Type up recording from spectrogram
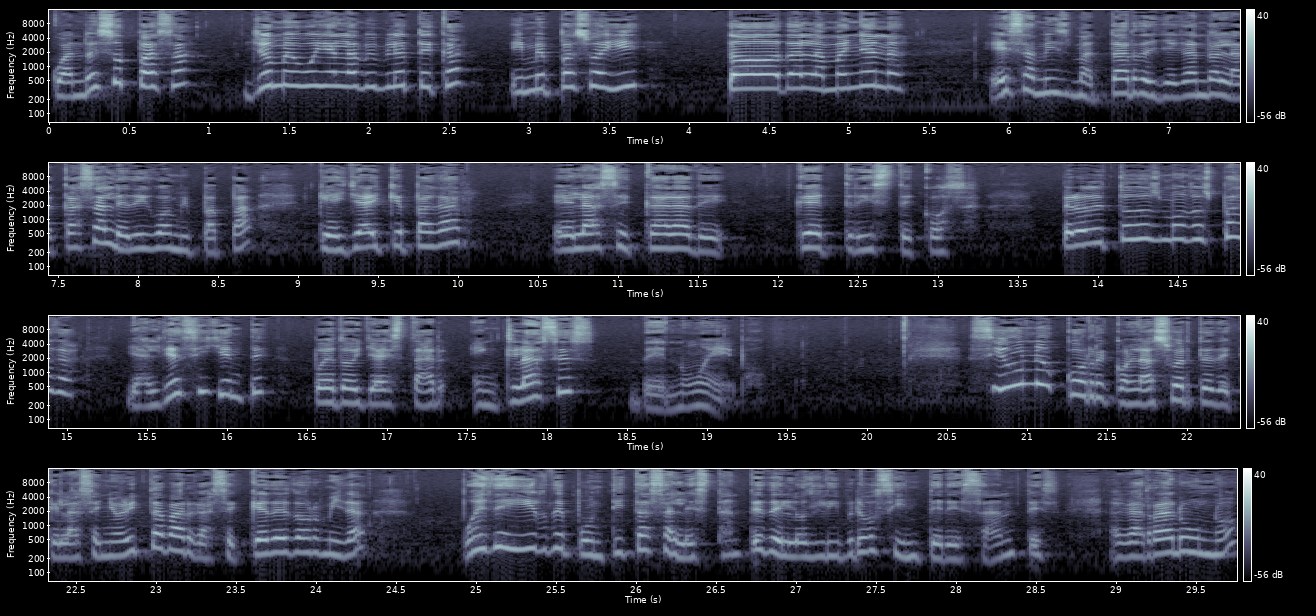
Cuando eso pasa, yo me voy a la biblioteca y me paso allí toda la mañana. Esa misma tarde llegando a la casa le digo a mi papá que ya hay que pagar. Él hace cara de qué triste cosa. Pero de todos modos paga y al día siguiente puedo ya estar en clases de nuevo. Si uno corre con la suerte de que la señorita Vargas se quede dormida, Puede ir de puntitas al estante de los libros interesantes, agarrar uno,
